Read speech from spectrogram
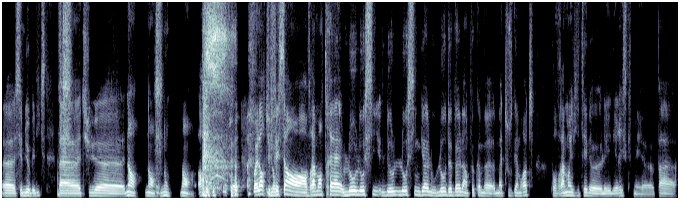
euh, c'est mieux Obélix. Bah, tu, euh, non, non, non, non, hors Ou alors tu fais ça en vraiment très low, low, low, single ou low double, un peu comme Matus Gamrot, pour vraiment éviter le, les, les, risques, mais pas,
